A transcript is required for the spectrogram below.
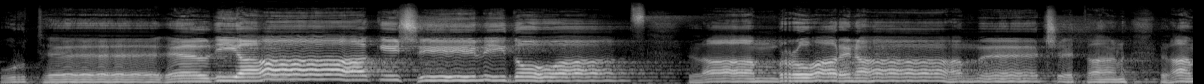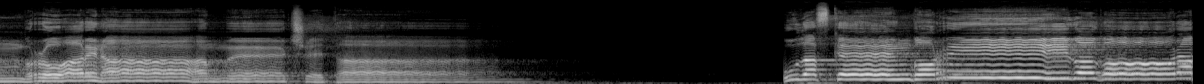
Urte geldiak isilidoaz Lambroaren ametxetan, Lambroaren ametxetan. Udazken gorri gogora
